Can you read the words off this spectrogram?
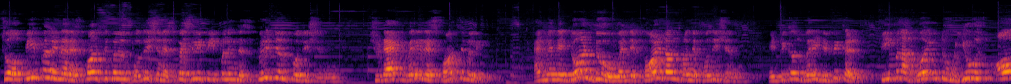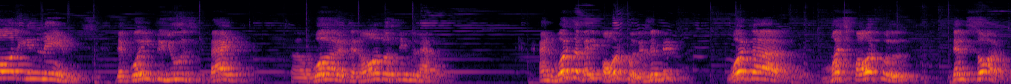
So people in a responsible position, especially people in the spiritual position, should act very responsibly. And when they don't do, when they fall down from their position, it becomes very difficult. People are going to use all ill names. They're going to use bad uh, words and all those things will happen. And words are very powerful, isn't it? Words are much powerful than sword.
